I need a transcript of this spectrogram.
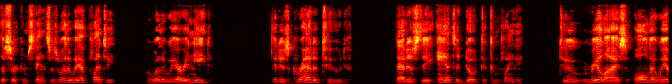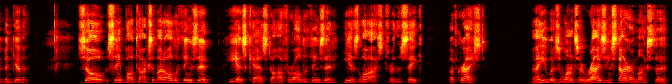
the circumstances, whether we have plenty or whether we are in need. It is gratitude that is the antidote to complaining, to realize all that we have been given. So, St. Paul talks about all the things that he has cast off, or all the things that he has lost for the sake of Christ. Now, he was once a rising star amongst the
